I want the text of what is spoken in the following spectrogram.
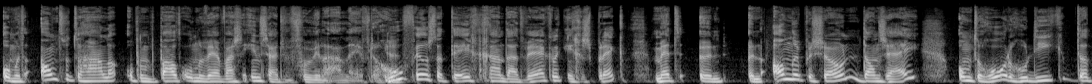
om het antwoord te halen op een bepaald onderwerp waar ze insight voor willen aanleveren. Hoeveel strategen gaan daadwerkelijk in gesprek met een, een ander persoon dan zij, om te horen hoe die dat,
